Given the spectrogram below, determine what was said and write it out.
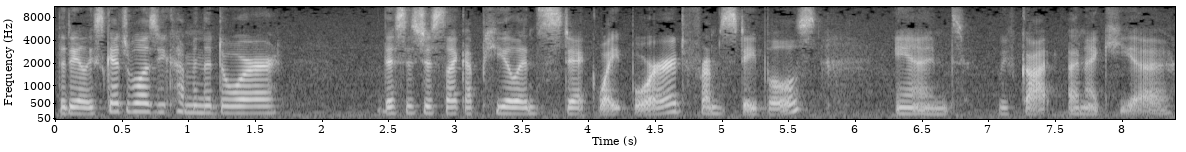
the daily schedule as you come in the door. This is just like a peel and stick whiteboard from Staples. And we've got an Ikea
